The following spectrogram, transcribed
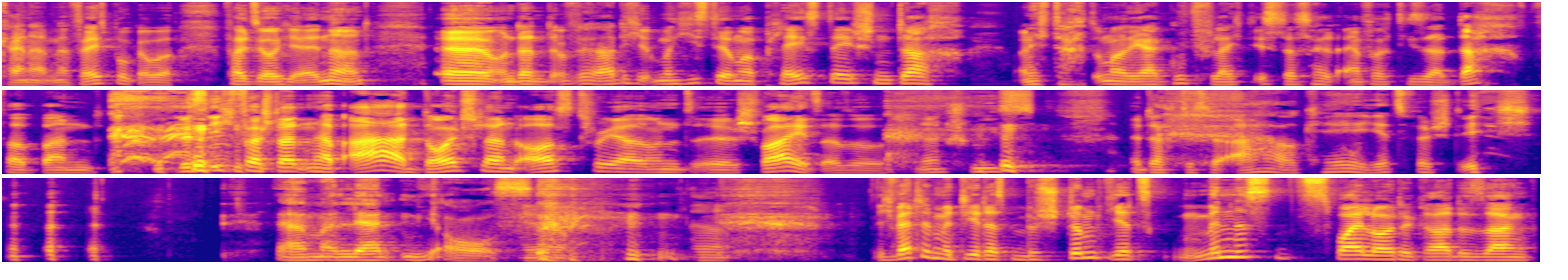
Keiner hat mehr Facebook, aber falls ihr euch erinnert. Äh, und dann hatte ich immer, hieß der immer PlayStation Dach. Und ich dachte immer, ja gut, vielleicht ist das halt einfach dieser Dachverband. Bis ich verstanden habe, ah, Deutschland, Austria und äh, Schweiz, also ne, Schweiz. Da dachte ich so, ah, okay, jetzt verstehe ich. Ja, man lernt nie aus. Ja, ja. Ich wette mit dir, dass bestimmt jetzt mindestens zwei Leute gerade sagen,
